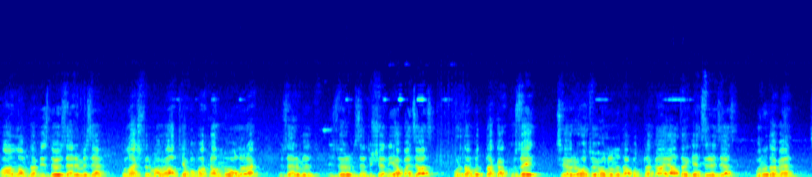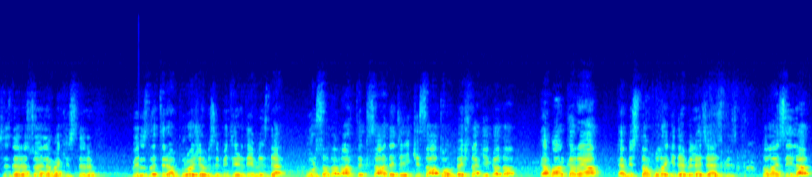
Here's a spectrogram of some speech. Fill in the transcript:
O anlamda biz de üzerimize Ulaştırma ve Altyapı Bakanlığı olarak üzerimize, üzerimize düşeni yapacağız. Burada mutlaka Kuzey Çevre Otoyolu'nu da mutlaka hayata geçireceğiz. Bunu da ben sizlere söylemek isterim. Hızlı tren projemizi bitirdiğimizde Bursa'dan artık sadece 2 saat 15 dakikada hem Ankara'ya hem İstanbul'a gidebileceğiz biz. Dolayısıyla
